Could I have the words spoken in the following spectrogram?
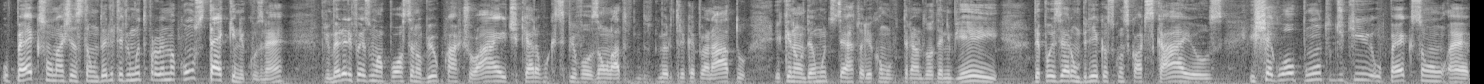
o Paxson na gestão dele teve muito problema com os técnicos, né? Primeiro ele fez uma aposta no Bill Cartwright, que era esse pivôzão lá do primeiro tricampeonato e que não deu muito certo ali como treinador da NBA. Depois vieram brigas com o Scott Skiles, e chegou ao ponto de que o Paxson é,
